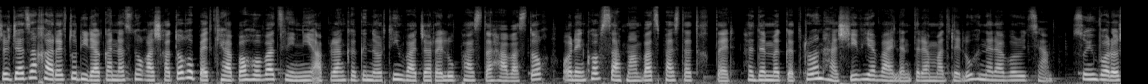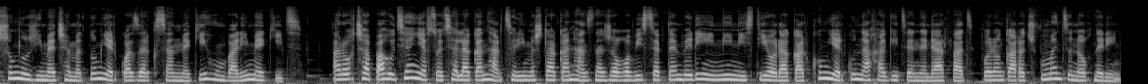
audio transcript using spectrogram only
Շրջածախ առևտուր իրականացնող աշխատողը պետք է ապահոված լինի ապրանքը գնորդին վաճառելու փաստը հավաստող օրենքով սահմանված փաստաթղթեր, ՀԴՄ կտրոն, հաշիվ եւ այլն տրամադրելու հնարավորությամբ։ Սույն որոշումն ուժի մեջ է մտնում 2021-ի հունվարի 1-ից։ Առողջապահության եւ սոցիալական հարցերի մշտական հանձնաժողովի սեպտեմբերի 9-ի նիստի օրակարգում երկու նախագիծ է ներառված, որոնք առաջվում են ծնողներին։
